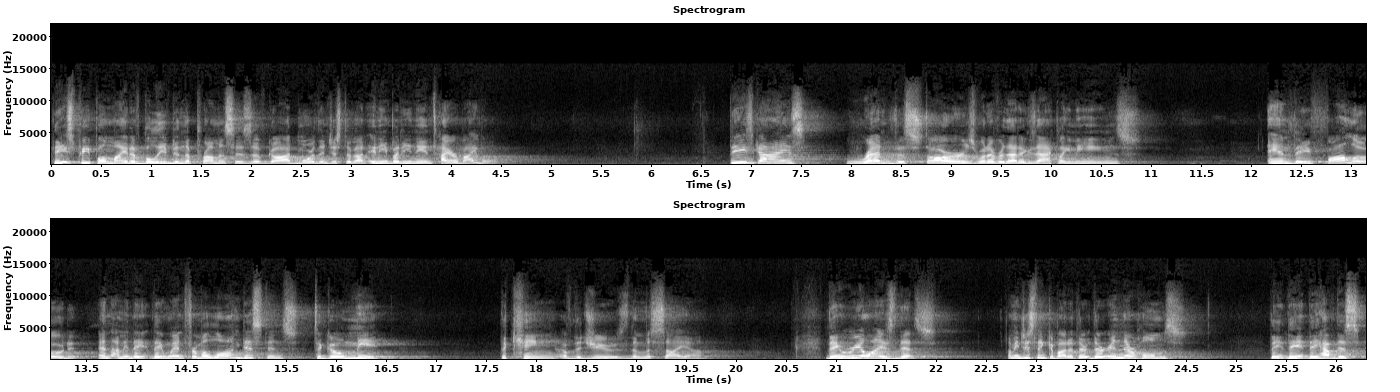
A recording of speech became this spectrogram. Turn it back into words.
these people might have believed in the promises of God more than just about anybody in the entire Bible. These guys read the stars, whatever that exactly means, and they followed, and I mean, they, they went from a long distance to go meet the king of the Jews, the Messiah. They realized this. I mean, just think about it. They're, they're in their homes, they, they, they have this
